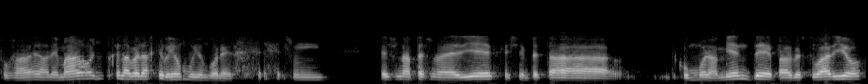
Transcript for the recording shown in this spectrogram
Pues a ver, Alemão, yo que la verdad es que veo muy bien con él. Es, un, es una persona de 10 que siempre está con buen ambiente para el vestuario,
